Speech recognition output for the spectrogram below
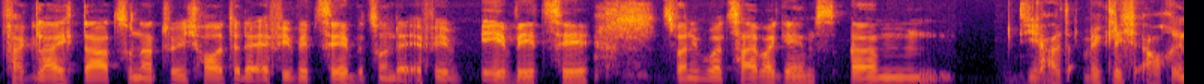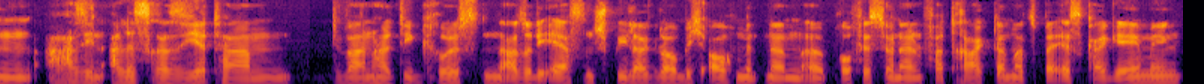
Vergleich dazu natürlich heute der FIWC bzw. der FEWC, das waren die World Cyber Games, ähm, die halt wirklich auch in Asien alles rasiert haben. Die waren halt die größten, also die ersten Spieler, glaube ich, auch mit einem äh, professionellen Vertrag damals bei SK Gaming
